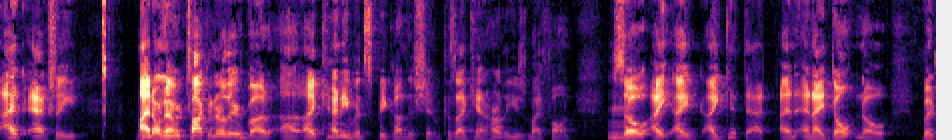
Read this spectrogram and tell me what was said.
I actually, I don't we know. were talking earlier about. Uh, I can't even speak on this shit because I can't hardly use my phone. Mm-hmm. So I, I, I get that, and and I don't know, but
